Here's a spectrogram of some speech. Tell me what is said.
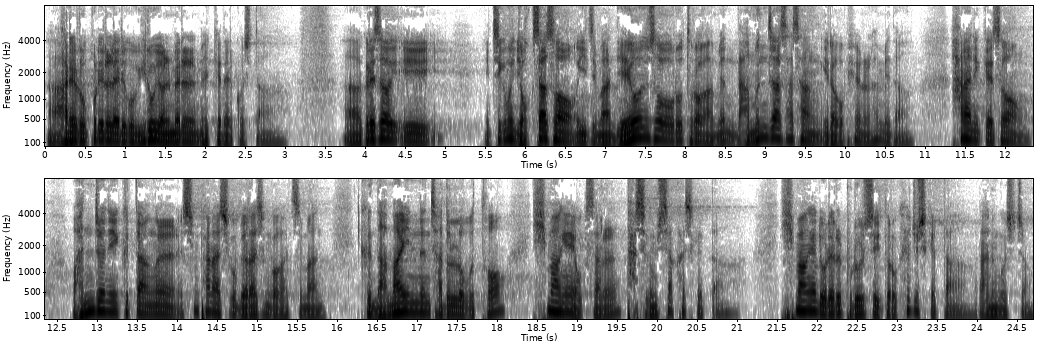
아, 아래로 뿌리를 내리고 위로 열매를 맺게 될 것이다. 아, 그래서 이 지금은 역사서이지만 예언서로 들어가면 남은 자 사상이라고 표현을 합니다. 하나님께서 완전히 그 땅을 심판하시고 멸하신 것 같지만 그 남아있는 자들로부터 희망의 역사를 다시금 시작하시겠다. 희망의 노래를 부를 수 있도록 해주시겠다라는 것이죠.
